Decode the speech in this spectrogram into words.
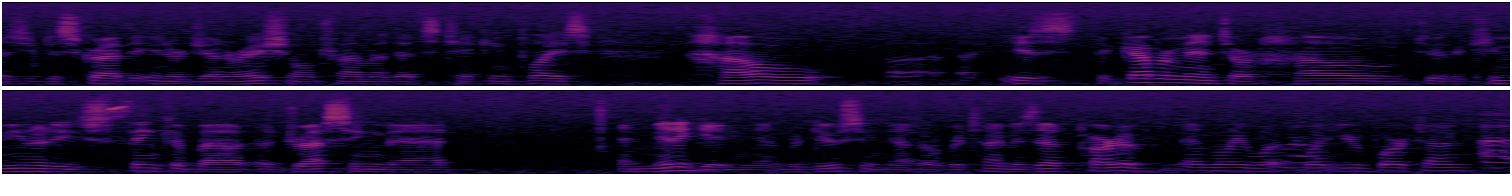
as you described, the intergenerational trauma that's taking place. How uh, is the government or how do the communities think about addressing that and mitigating that, reducing that over time? Is that part of, Emily, what, what you've worked on? Uh,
